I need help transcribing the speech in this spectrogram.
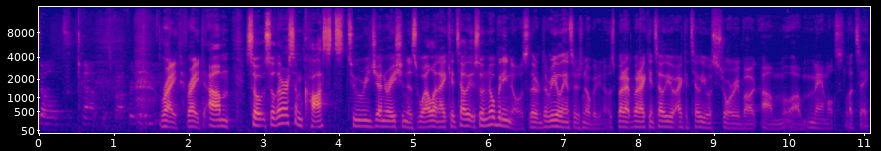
don't have this property? Right, right. Um, so, so there are some costs to regeneration as well, and I can tell you. So nobody knows. The, the real answer is nobody knows. But I, but I can tell you. I can tell you a story about um, uh, mammals. Let's say,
